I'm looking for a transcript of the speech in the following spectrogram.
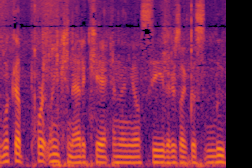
look up Portland, Connecticut, and then you'll see there's like this loop,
